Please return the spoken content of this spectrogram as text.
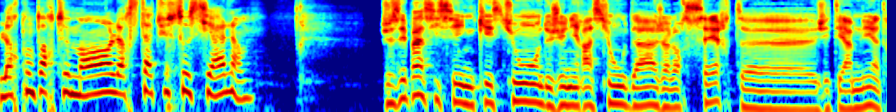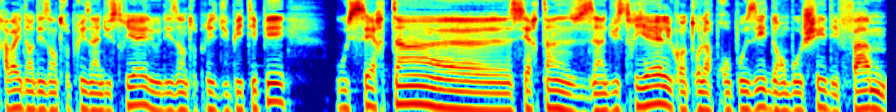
leur comportement, leur statut social? Je ne sais pas si c'est une question de génération ou d'âge. Alors certes, j'étais amené à travailler dans des entreprises industrielles ou des entreprises du BTP où certains, euh, certains industriels, quand on leur proposait d'embaucher des femmes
